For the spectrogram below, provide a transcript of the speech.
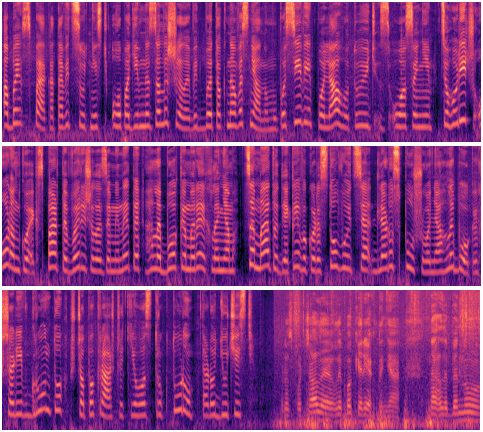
Аби спека та відсутність опадів не залишили відбиток на весняному посіві, поля готують з осені. Цьогоріч оранку експерти вирішили замінити глибоким рихленням. Це метод, який використовується для розпушування глибоких шарів ґрунту, що покращить його структуру та родючість. Розпочали глибоке рихлення на глибину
